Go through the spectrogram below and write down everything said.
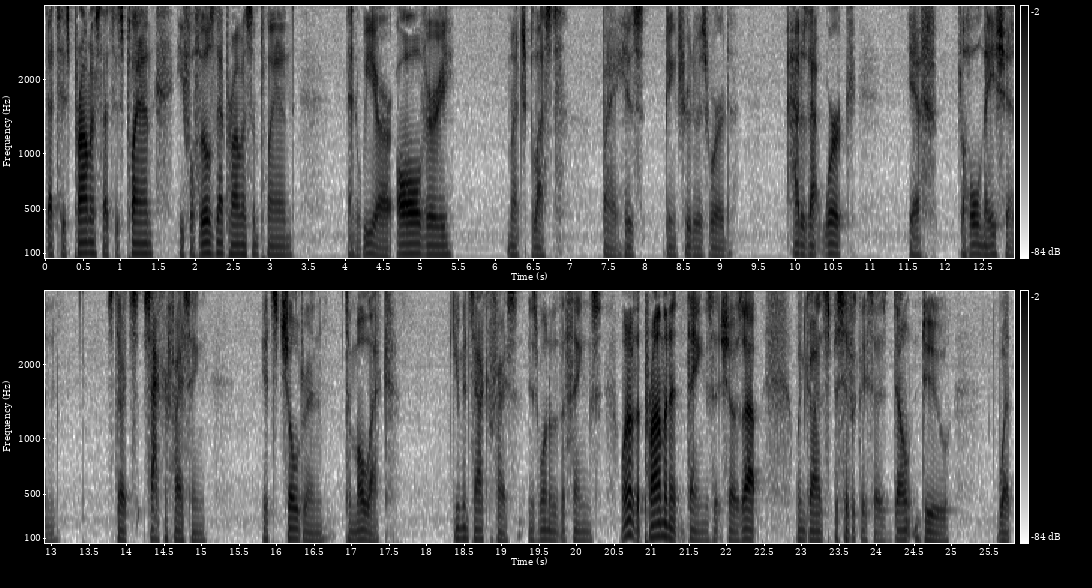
That's his promise, that's his plan. He fulfills that promise and plan, and we are all very much blessed by his being true to his word. How does that work if the whole nation starts sacrificing its children to Molech? Human sacrifice is one of the things, one of the prominent things that shows up when God specifically says, don't do what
